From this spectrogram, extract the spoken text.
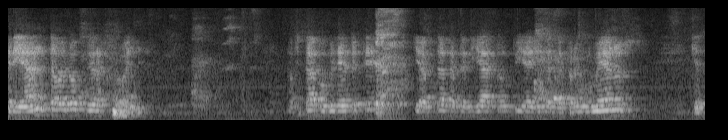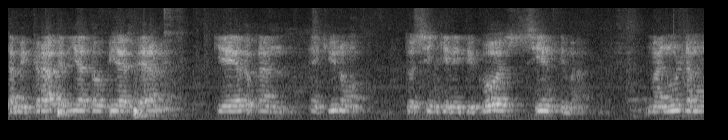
30 ολόκληρα χρόνια. Αυτά που βλέπετε και αυτά τα παιδιά τα οποία είδατε προηγουμένως και τα μικρά παιδιά τα οποία φέραμε και έδωκαν εκείνο το συγκινητικό σύνθημα «Μανούλα μου,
